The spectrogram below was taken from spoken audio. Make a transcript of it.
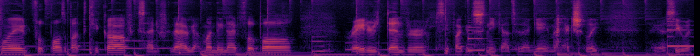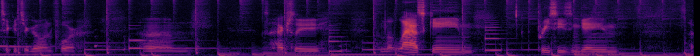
point, football's about to kick off. Excited for that. We got Monday Night Football, Raiders, Denver. Let's see if I can sneak out to that game. Actually, I gotta see what tickets are going for. Um, actually, from the last game, the preseason game, I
